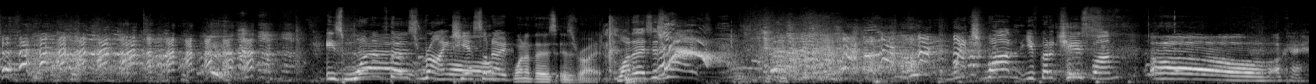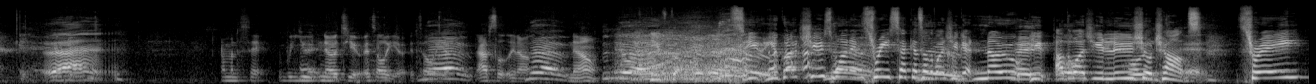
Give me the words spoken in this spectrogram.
Is one of those right, yes or no? One of those is right. One of those is right. Which one? You've got to choose one. Oh, okay. uh, I'm gonna say, but you. No, it's you. It's all you. It's all No. you. Absolutely not. No. No. You've got, so you, you've got to choose one in three seconds, otherwise you get no. You, otherwise you lose your chance. Three,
